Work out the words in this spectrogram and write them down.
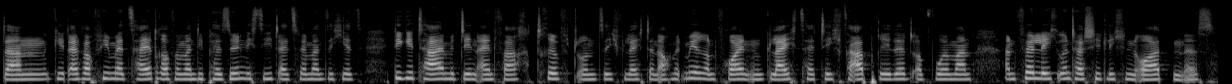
dann geht einfach viel mehr Zeit drauf, wenn man die persönlich sieht, als wenn man sich jetzt digital mit denen einfach trifft und sich vielleicht dann auch mit mehreren Freunden gleichzeitig verabredet, obwohl man an völlig unterschiedlichen Orten ist.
